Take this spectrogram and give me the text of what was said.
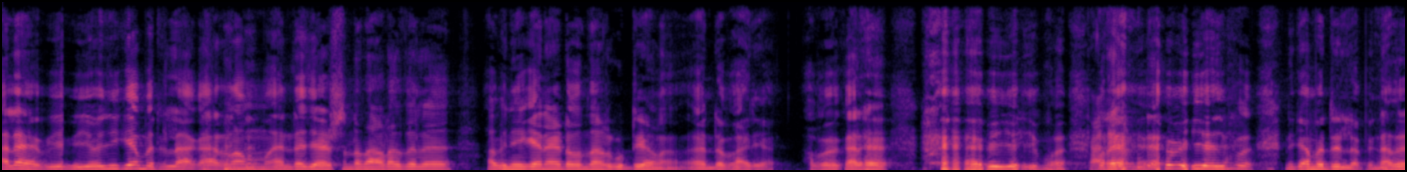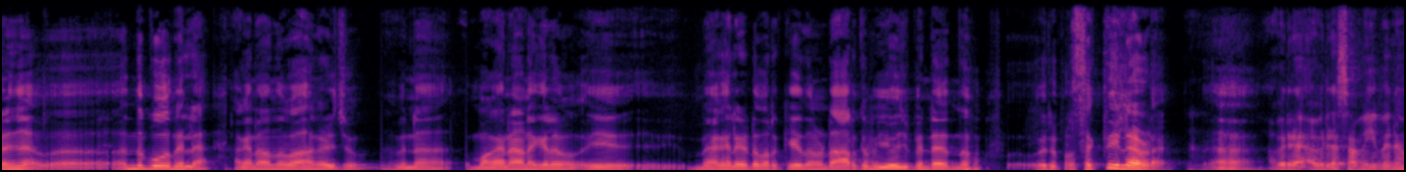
അല്ല വിയോജിക്കാൻ പറ്റില്ല. കാരണം എന്റെ ജ്യേഷ്ഠന്റെ നാടകത്തിൽ അഭിനയിക്കാനായിട്ട് വന്ന കുട്ടിയാണ് എന്റെ ഭാര്യ. അപ്പോൾ കര വിയോജിപ്പ് വിയോജിപ്പ് നിൽക്കാൻ പറ്റില്ല. പിന്നെ അത് കഴിഞ്ഞ് ഒന്നും പോകുന്നില്ല. അങ്ങനെ വന്ന് വിവാഹം കഴിച്ചു. പിന്നെ മകനാണെങ്കിലും ഈ മേഖലയായിട്ട് വർക്ക് ചെയ്യുന്നതുകൊണ്ട് ആർക്കും വിയോജിപ്പിന്റെ ഒന്നും ഒരു പ്രസക്തിയില്ല അവിടെ. അവരെ അവരുടെ സമീപനം?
